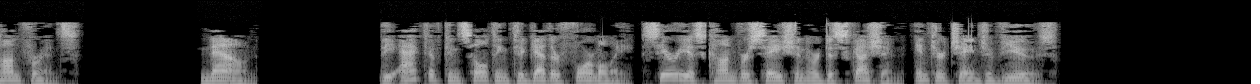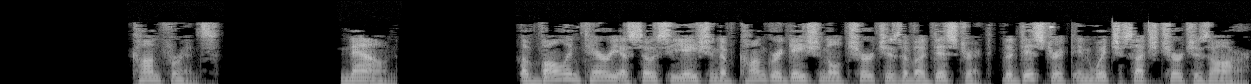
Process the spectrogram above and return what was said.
Conference. Noun. The act of consulting together formally, serious conversation or discussion, interchange of views. Conference. Noun. A voluntary association of congregational churches of a district, the district in which such churches are.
